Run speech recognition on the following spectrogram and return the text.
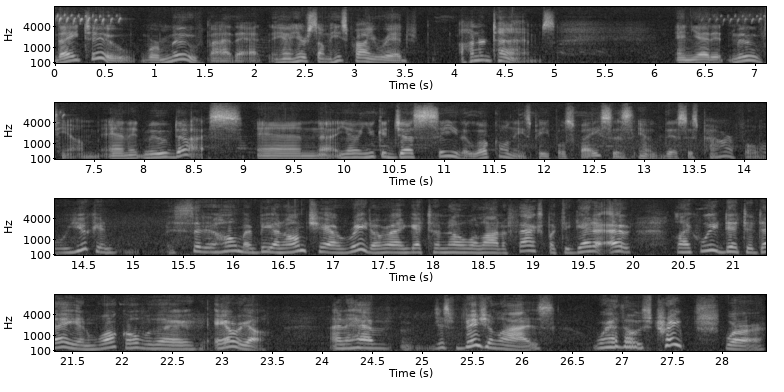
They too were moved by that. Here's something he's probably read a hundred times and yet it moved him and it moved us. And uh, you know you could just see the look on these people's faces. You know this is powerful. Well, you can sit at home and be an armchair reader and get to know a lot of facts, but to get it out like we did today and walk over the area and have just visualize where those troops were.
